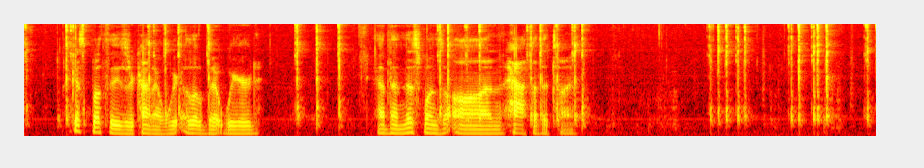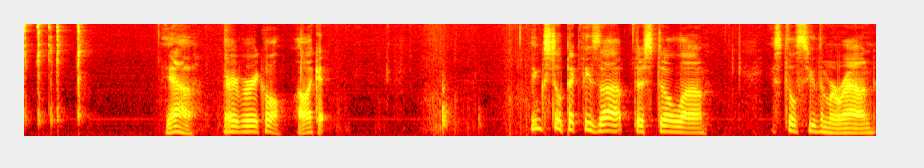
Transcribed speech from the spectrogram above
I guess both of these are kind of a little bit weird. And then this one's on half of the time. Yeah, very, very cool. I like it. You can still pick these up. They're still, uh, you still see them around.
